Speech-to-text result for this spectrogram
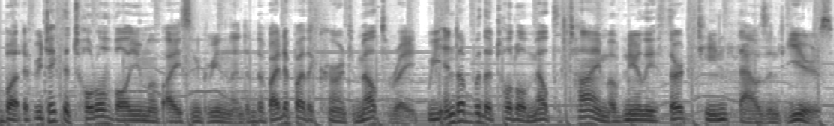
But if we take the total volume of ice in Greenland and divide it by the current melt rate, we end up with a total melt time of nearly 13,000 years,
